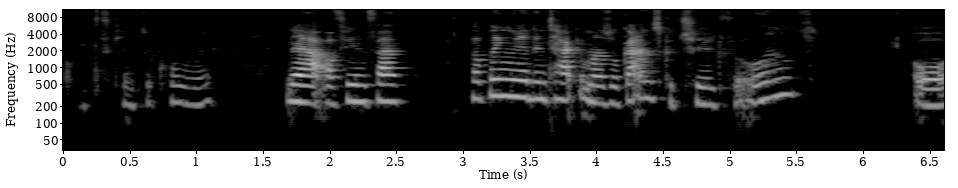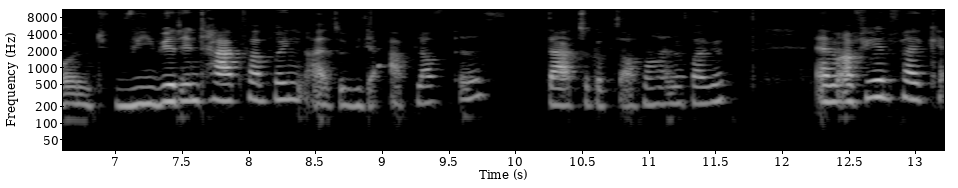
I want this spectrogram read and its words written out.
oh, das klingt so komisch. Naja, auf jeden Fall verbringen wir den Tag immer so ganz gechillt für uns. Und wie wir den Tag verbringen, also wie der Ablauf ist, dazu gibt es auch noch eine Folge. Ähm, auf jeden Fall, ke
